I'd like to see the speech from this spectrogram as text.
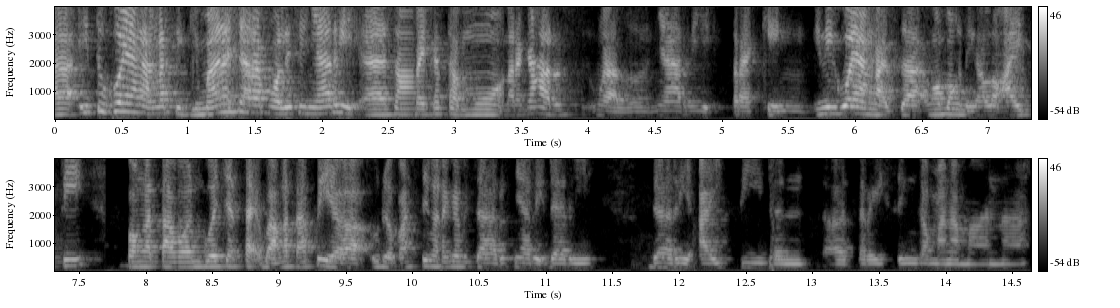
Uh, itu gue yang gak ngerti gimana cara polisi nyari uh, sampai ketemu mereka harus well nyari tracking ini gue yang nggak bisa ngomong nih kalau IT pengetahuan gue cetek banget tapi ya udah pasti mereka bisa harus nyari dari dari IP dan uh, tracing ke mana-mana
